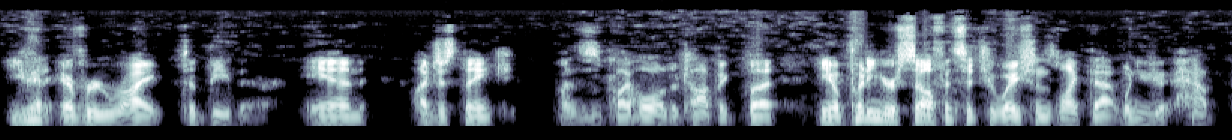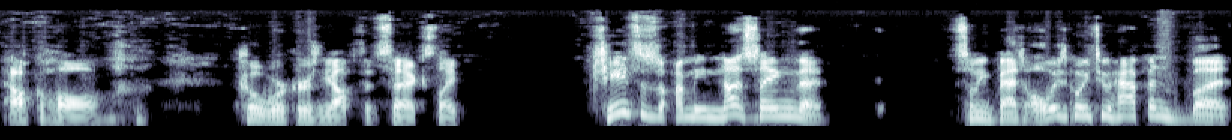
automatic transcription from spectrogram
You had every right to be there. And I just think, and this is probably a whole other topic, but, you know, putting yourself in situations like that when you have alcohol, co-workers in the opposite sex, like chances, I mean, not saying that something bad's always going to happen, but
